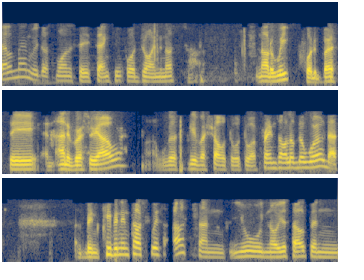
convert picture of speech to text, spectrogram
Gentlemen, we just want to say thank you for joining us another week for the birthday and anniversary hour. Uh, we'll just give a shout out to our friends all over the world that has been keeping in touch with us, and you know yourself in,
